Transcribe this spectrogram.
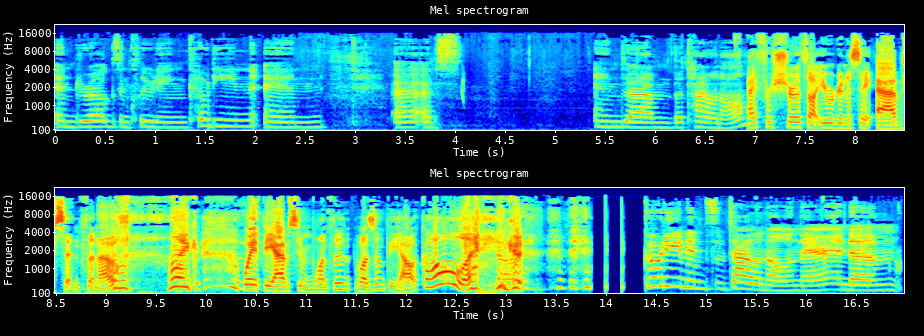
and drugs, including codeine and uh, and um, the Tylenol. I for sure thought you were going to say absinthe, and I was like, wait, the absinthe wasn't, wasn't the alcohol? Like, codeine and some Tylenol in there, and um,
